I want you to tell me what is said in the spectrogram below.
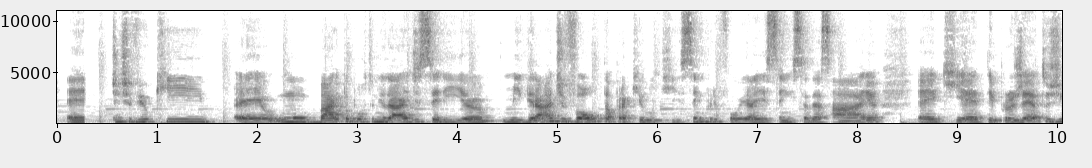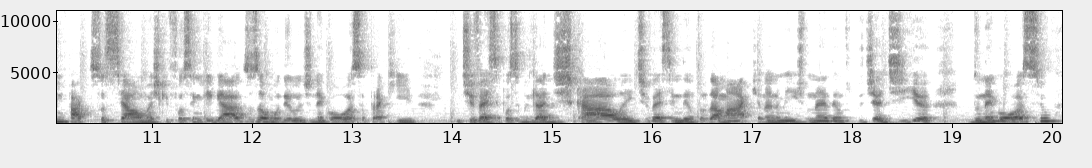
É, a gente viu que é, uma baita oportunidade seria migrar de volta para aquilo que sempre foi a essência dessa área, é, que é ter projetos de impacto social, mas que fossem ligados ao modelo de negócio para que tivesse possibilidade de escala e tivessem dentro da máquina mesmo, né, dentro do dia a dia do negócio.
